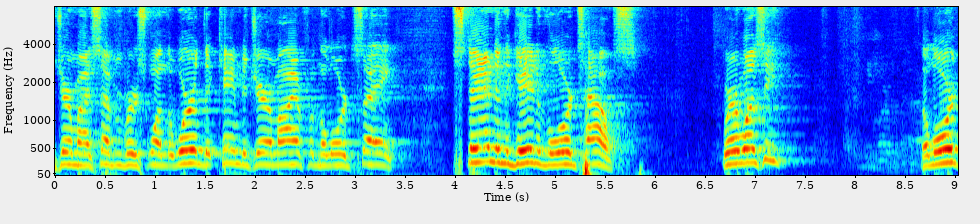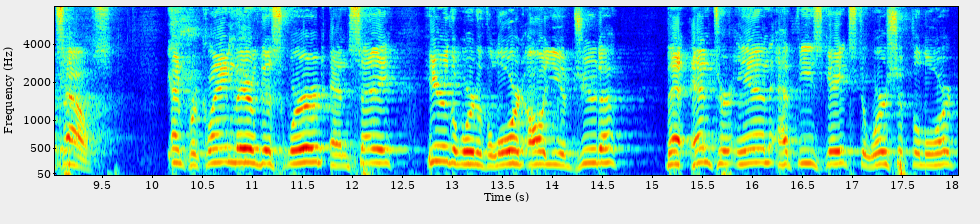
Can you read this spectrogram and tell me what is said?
Jeremiah 7, verse 1 The word that came to Jeremiah from the Lord, saying, Stand in the gate of the Lord's house. Where was he? The Lord's house. And proclaim there this word, and say, Hear the word of the Lord, all ye of Judah, that enter in at these gates to worship the Lord.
